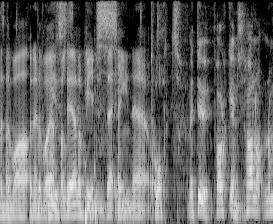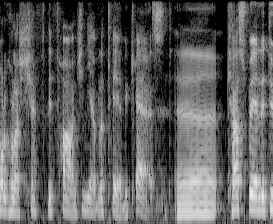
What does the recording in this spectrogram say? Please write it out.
Men Sant? det var, For den det var i hvert fall projiserer bildet inne. Men du, folkens, hør nå, nå må dere holde kjeft. Det er faen ikke en jævla TV-cast. Eh, Hva spiller du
